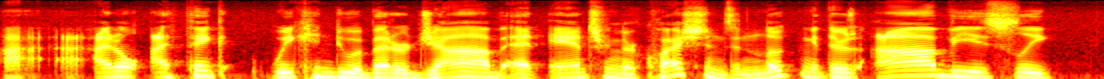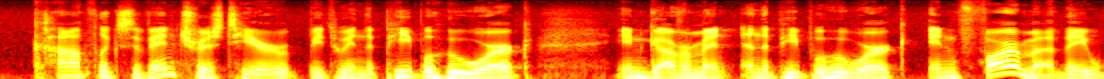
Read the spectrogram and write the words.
I, I don't. I think we can do a better job at answering their questions and looking at. There's obviously conflicts of interest here between the people who work in government and the people who work in pharma. They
